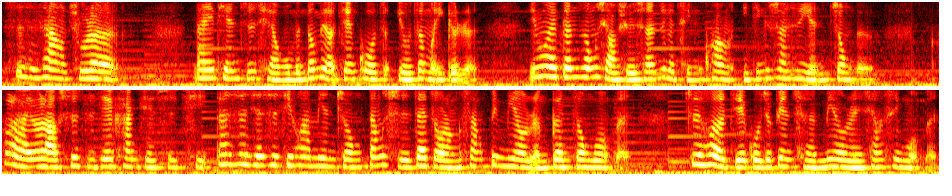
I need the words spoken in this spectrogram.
事实上，除了那一天之前，我们都没有见过这有这么一个人。因为跟踪小学生这个情况已经算是严重的了。后来有老师直接看监视器，但是监视器画面中，当时在走廊上并没有人跟踪我们。最后的结果就变成没有人相信我们。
